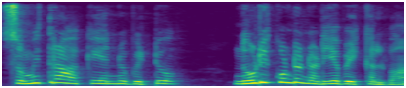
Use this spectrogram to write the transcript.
ಸುಮಿತ್ರಾ ಆಕೆಯನ್ನು ಬಿಟ್ಟು ನೋಡಿಕೊಂಡು ನಡೆಯಬೇಕಲ್ವಾ?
